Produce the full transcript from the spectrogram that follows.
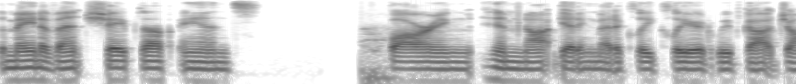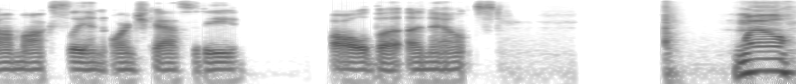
the main event shaped up and barring him not getting medically cleared, we've got Jon Moxley and Orange Cassidy all but announced. Well,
